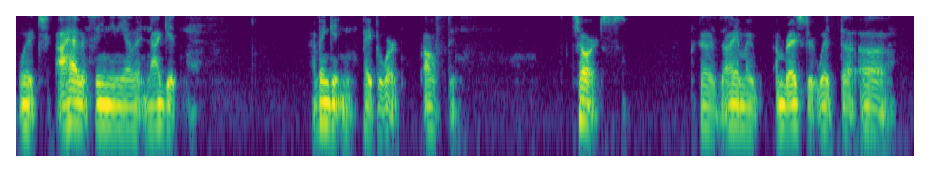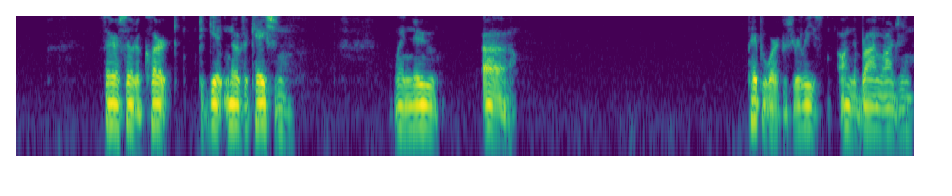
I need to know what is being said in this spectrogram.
which I haven't seen any of it, and I get, I've been getting paperwork off the charts because I am a, I'm registered with the uh, Sarasota clerk to get notification when new uh, paperwork was released on the Brian Laundrie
